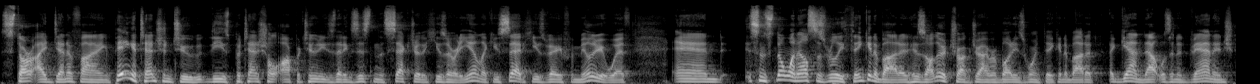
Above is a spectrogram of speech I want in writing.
start identifying, paying attention to these potential opportunities that exist in the sector that he's already in. Like you said, he's very familiar with. And since no one else is really thinking about it, his other truck driver buddies weren't thinking about it. Again, that was an advantage.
